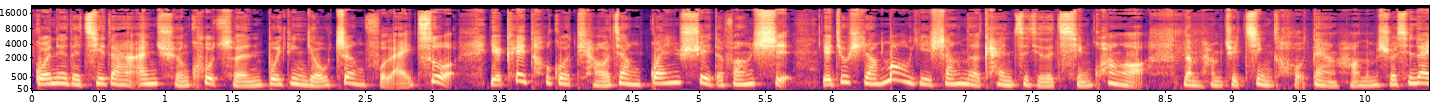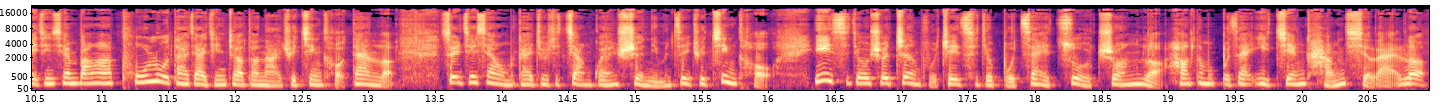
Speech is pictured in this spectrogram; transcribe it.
国内的鸡蛋安全库存不一定由政府来做，也可以透过调降关税的方式，也就是让贸易商呢看自己的情况哦，那么他们去进口蛋。好，那么说现在已经先帮他铺路，大家已经知道到哪里去进口蛋了。所以接下来我们该就是降关税，你们自己去进口，意思就是说政府这次就不再做庄了。好，那么不再一肩扛起来了。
